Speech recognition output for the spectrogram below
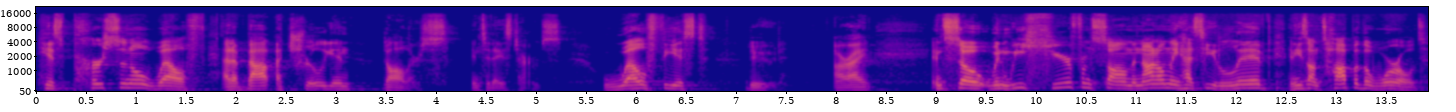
his personal wealth at about a trillion dollars in today's terms. Wealthiest dude, all right? And so when we hear from Solomon, not only has he lived and he's on top of the world,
